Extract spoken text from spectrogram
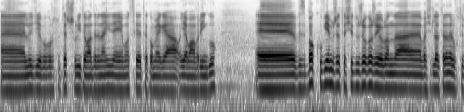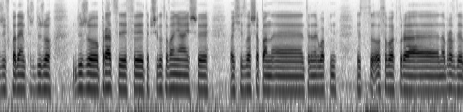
e, ludzie po prostu też czuli tą adrenalinę i emocję taką jak ja, ja mam w ringu. E, z boku wiem, że to się dużo gorzej ogląda e, właśnie dla trenerów, którzy wkładają też dużo, dużo pracy w te przygotowania. Jeszcze właśnie zwłaszcza pan e, trener Łapin jest to osoba, która naprawdę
